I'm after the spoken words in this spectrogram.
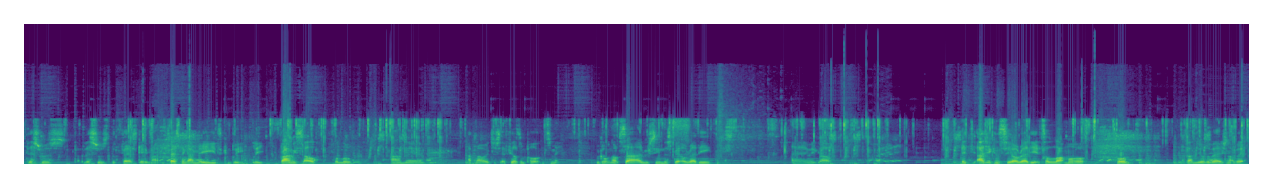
this was this was the first game, I, first thing I made completely by myself for love, and um, I don't know, it just it feels important to me. We're going outside. We've seen this bit already. There we go. It, as you can see already, it's a lot more fun than the other version of it.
